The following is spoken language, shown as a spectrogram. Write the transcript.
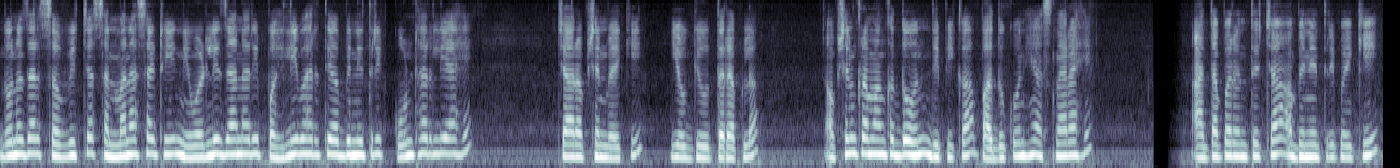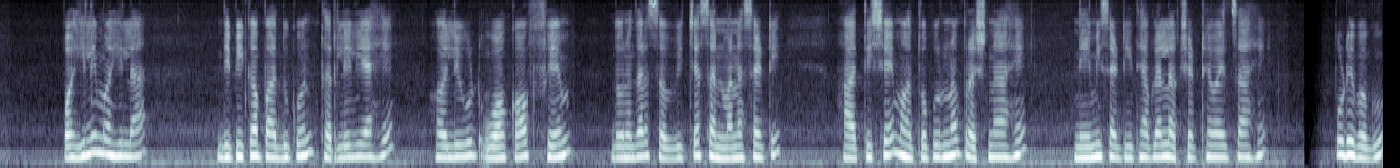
दोन हजार सव्वीसच्या सन्मानासाठी निवडली जाणारी पहिली भारतीय अभिनेत्री कोण ठरली आहे? चार ऑप्शनपैकी योग्य उत्तर आपलं. ऑप्शन क्रमांक दोन दीपिका पादुकोण ही असणार आहे. आतापर्यंतच्या अभिनेत्रीपैकी पहिली महिला दीपिका पादुकोण ठरलेली आहे. हॉलिवूड वॉक ऑफ फेम दोन हजार सव्वीसच्या सन्मानासाठी हा अतिशय महत्त्वपूर्ण प्रश्न आहे. नेहमीसाठी इथे आपल्याला लक्षात ठेवायचं आहे. पुढे बघू.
